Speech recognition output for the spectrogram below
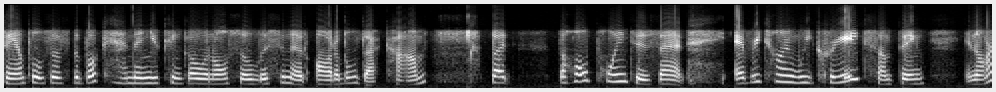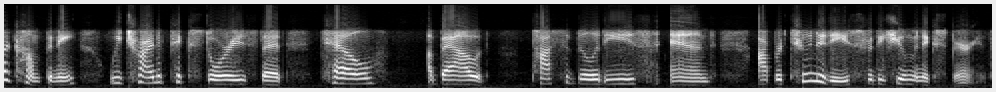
samples of the book, and then you can go and also listen at audible.com. But the whole point is that every time we create something in our company, we try to pick stories that tell about possibilities and opportunities for the human experience.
